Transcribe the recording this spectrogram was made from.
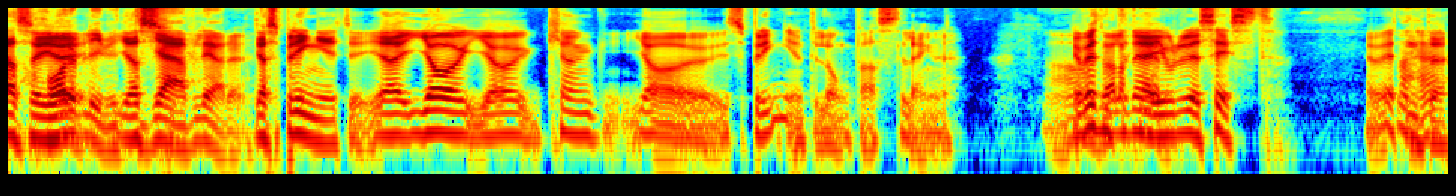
Alltså, Har jag, det blivit jag, jävligare? jag springer inte. Jag, jag, jag, kan, jag springer inte långpass längre. Ja, jag vet inte när jag ner- gjorde det sist. Jag vet Nähä. inte.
